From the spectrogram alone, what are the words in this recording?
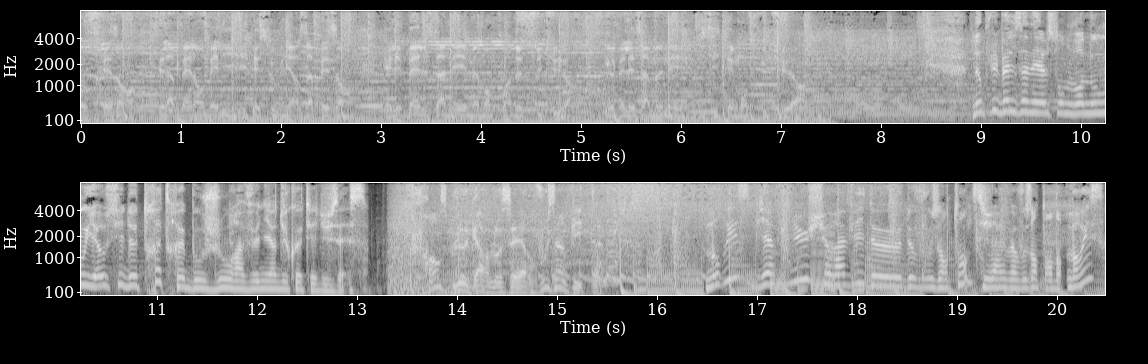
au présent. C'est la belle embellie, des souvenirs apaisants. Et les belles années, même en point de suture, je vais les amener visiter mon futur. Nos plus belles années, elles sont devant nous. Il y a aussi de très très beaux jours à venir du côté d'Uzès. France Bleu Gare Lozère vous invite. Maurice, bienvenue. Je suis ravie de, de vous entendre, si j'arrive à vous entendre. Maurice,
